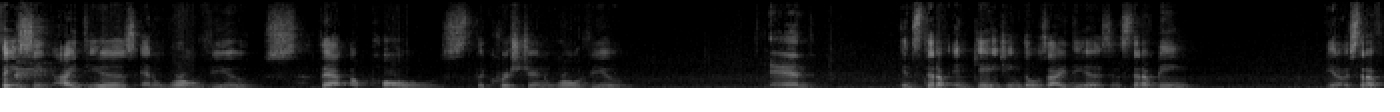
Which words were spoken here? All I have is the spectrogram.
facing ideas and worldviews that oppose the Christian worldview. And instead of engaging those ideas, instead of being, you know, instead of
